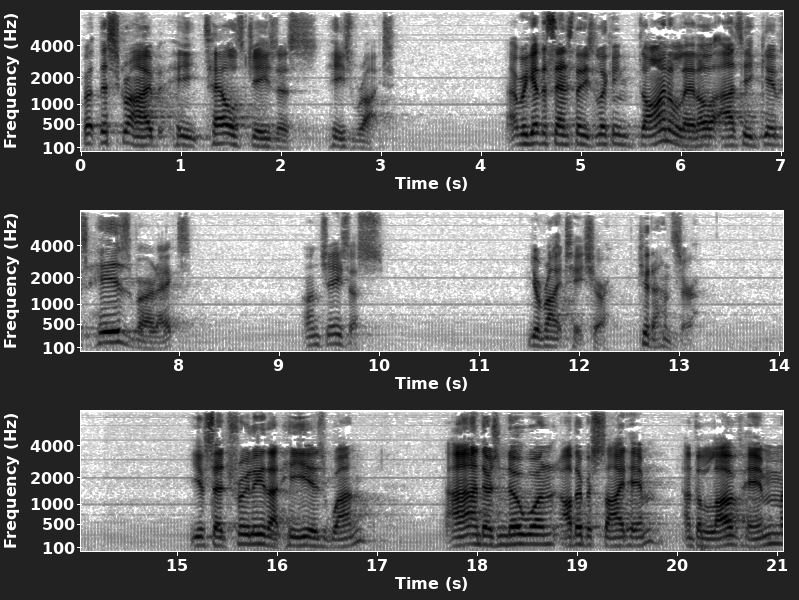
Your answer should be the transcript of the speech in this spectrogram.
But this scribe, he tells Jesus he's right. And we get the sense that he's looking down a little as he gives his verdict on Jesus. You're right, teacher. Good answer. You've said truly that He is one, and there's no one other beside Him, and to love Him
